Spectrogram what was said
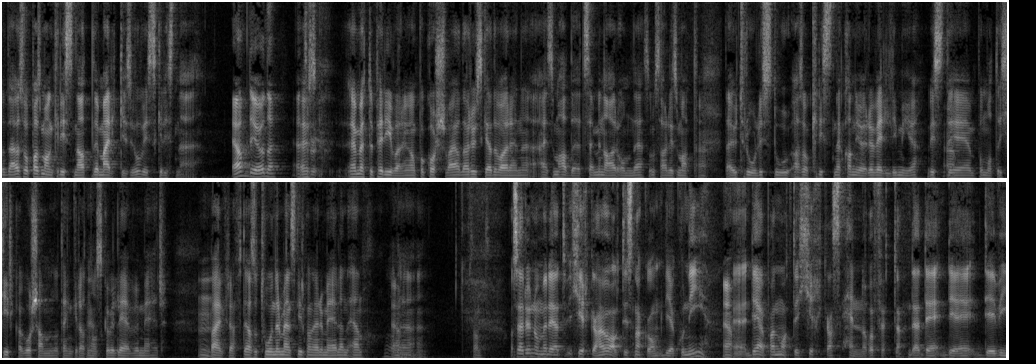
det er jo såpass mange kristne at det merkes jo hvis kristne ja, det gjør jo det. Jeg, Jeg husker, jeg møtte Per Ivar en gang på Korsvei, og der husker jeg det var en, ei som hadde et seminar om det, som sa liksom at Ja. det er utrolig stor Altså, kristne kan gjøre veldig mye hvis de på en måte kirka går sammen og tenker at nå skal vi leve mer bærekraftig. Altså 200 mennesker kan gjøre mer enn én. Og Ja. det- Og så er det noe med det at Kirka har jo alltid snakka om diakoni. Ja. Eh, Det er på en måte kirkas hender og føtter. Det er det, det, det vi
